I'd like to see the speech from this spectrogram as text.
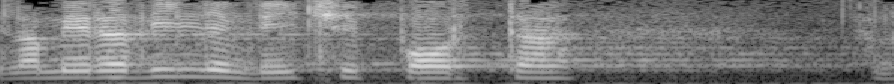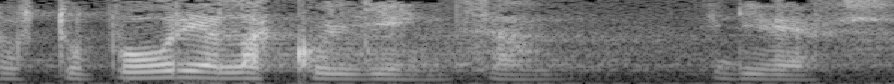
La meraviglia invece porta allo stupore, all'accoglienza. È diverso.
